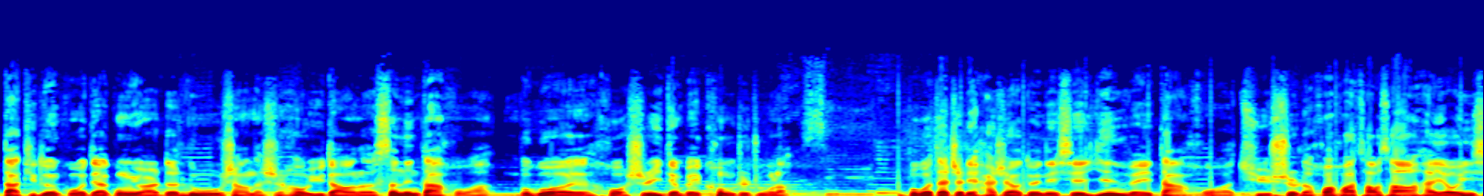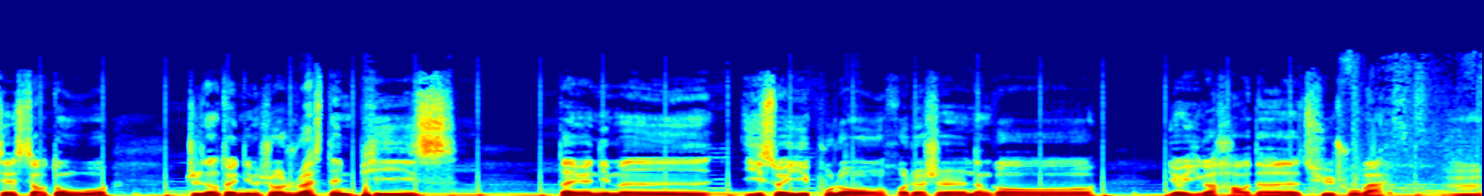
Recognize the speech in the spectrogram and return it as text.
大提顿国家公园的路上的时候，遇到了森林大火，不过火势已经被控制住了。不过在这里还是要对那些因为大火去世的花花草草，还有一些小动物，只能对你们说 rest in peace。但愿你们一岁一枯荣，或者是能够有一个好的去处吧。嗯。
